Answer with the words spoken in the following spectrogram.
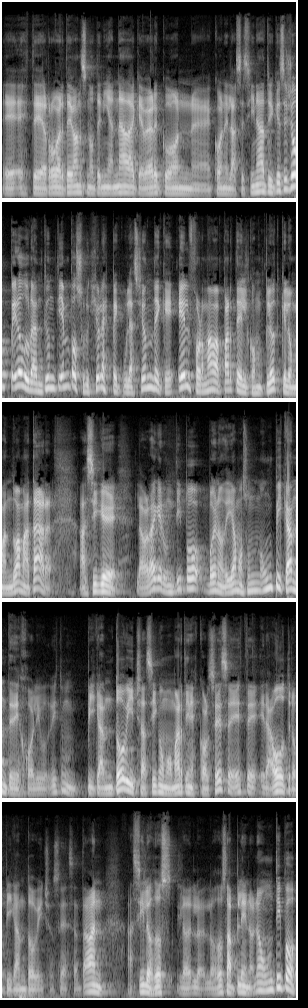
eh, este Robert Evans no tenía nada que ver con, eh, con, el asesinato y qué sé yo, pero durante un tiempo surgió la especulación de que él formaba parte del complot que lo mandó a matar. Así que la verdad que era un tipo, bueno, digamos, un, picante de Hollywood, ¿viste? Un picantovich, así como Martin Scorsese, este era otro picantovich, o sea, estaban así los dos, los, dos a pleno. No, un tipo,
